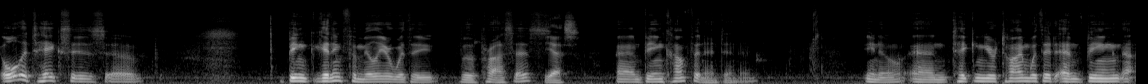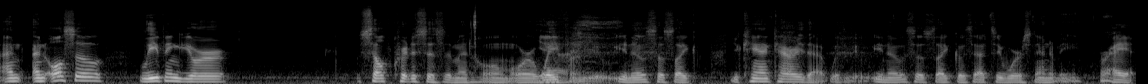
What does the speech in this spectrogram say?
all it takes is uh, being getting familiar with the the process Yes. and being confident in it you know and taking your time with it and being and, and also leaving your self-criticism at home or away Yeah. from you you know so it's like you can't carry that with you you know so it's like because that's your worst enemy Right.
